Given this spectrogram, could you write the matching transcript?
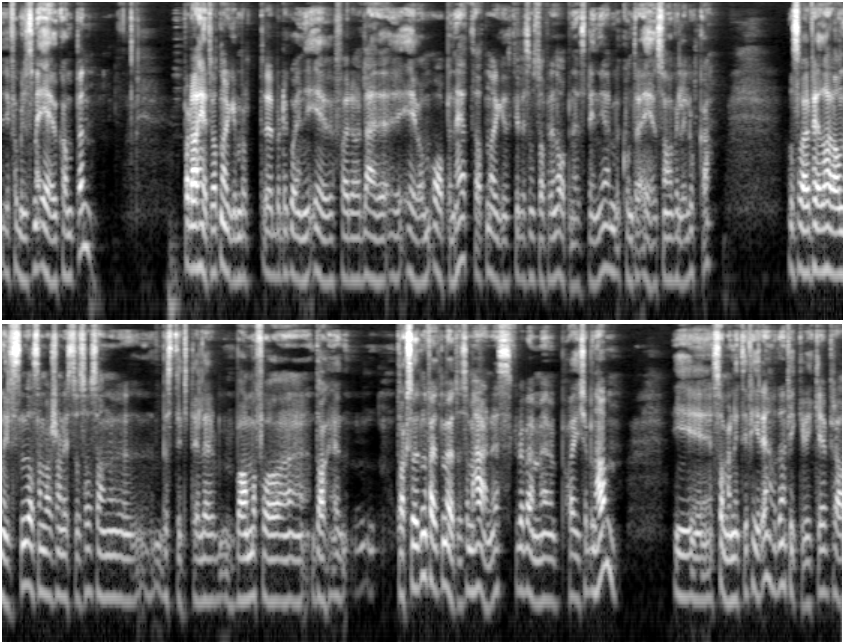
i forbindelse med EU-kampen. For da het det at Norge burde, gå inn i EU for å lære EU om åpenhet. At Norge skulle liksom stå for en åpenhetslinje kontra EU som var veldig lukka. Og så var det Fred Harald Nilsen da, som var journalist hos oss. Han bestilte, eller ba om å få eh, dag, eh, dagsorden for et møte som Hernes skulle være med på i København i sommeren 94. Og den fikk vi ikke fra,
